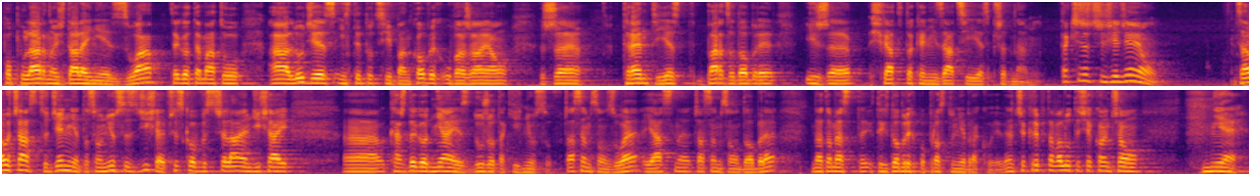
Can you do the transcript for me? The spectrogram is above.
popularność dalej nie jest zła tego tematu, a ludzie z instytucji bankowych uważają, że trend jest bardzo dobry i że świat tokenizacji jest przed nami. Takie rzeczy się dzieją. Cały czas, codziennie, to są newsy z dzisiaj, wszystko wystrzelałem dzisiaj każdego dnia jest dużo takich newsów. Czasem są złe, jasne, czasem są dobre, natomiast tych dobrych po prostu nie brakuje. Więc czy kryptowaluty się kończą? Nie,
